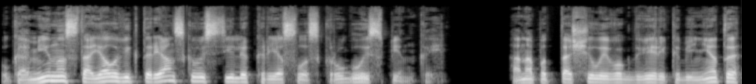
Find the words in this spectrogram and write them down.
У камина стояло викторианского стиля кресло с круглой спинкой. Она подтащила его к двери кабинета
